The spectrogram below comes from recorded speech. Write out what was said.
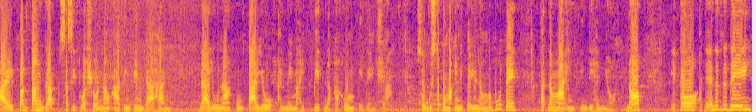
ay pagtanggap sa sitwasyon ng ating tindahan lalo na kung tayo ay may mahigpit na kakompetensya. So gusto kong makinig kayo ng mabuti at nang maintindihan nyo, no? Ito, at the end of the day,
